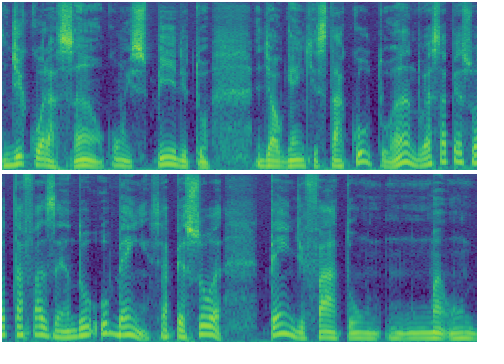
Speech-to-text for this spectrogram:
de coração, com o espírito de alguém que está cultuando, essa pessoa está fazendo o bem. Se a pessoa tem de fato um, uma, um,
